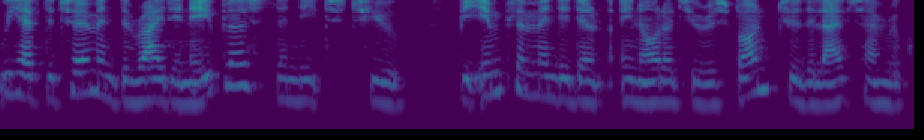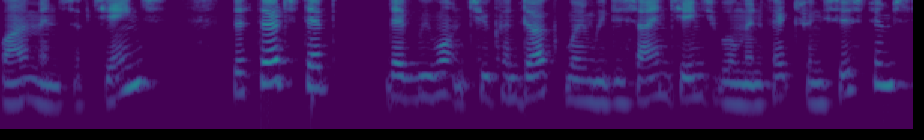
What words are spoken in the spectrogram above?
We have determined the right enablers that need to be implemented in order to respond to the lifetime requirements of change. The third step that we want to conduct when we design changeable manufacturing systems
